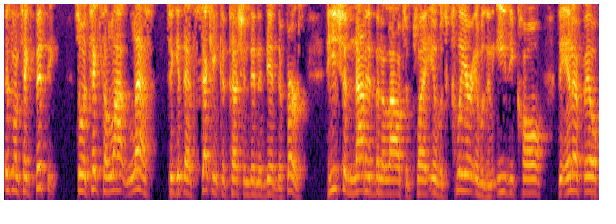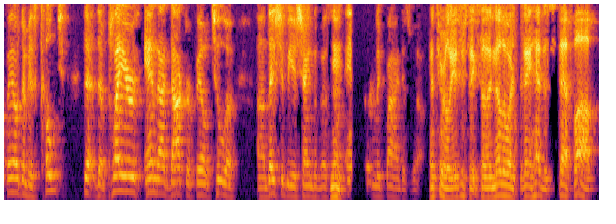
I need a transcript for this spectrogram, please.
It's going to take fifty. So it takes a lot less to get that second concussion than it did the first. He should not have been allowed to play. It was clear. It was an easy call. The NFL failed him. His coach, the, the players, and that doctor failed Tua. Um, they should be ashamed of themselves mm. and certainly fined as well. That's really interesting. So, in other words, they had to step up,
